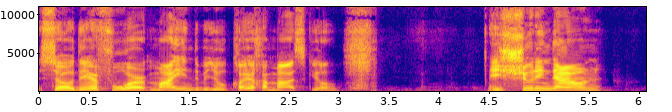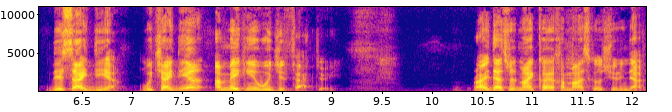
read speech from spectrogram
So therefore, my individual koyach maskil is shooting down this idea. Which idea? I'm making a widget factory. Right? That's what my koyach hamaskil is shooting down.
